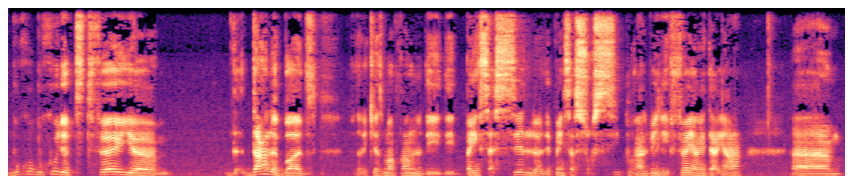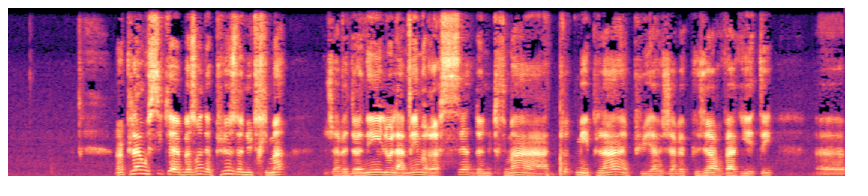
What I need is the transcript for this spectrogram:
Beaucoup, beaucoup de petites feuilles euh, dans le bud. Il faudrait quasiment prendre des, des, pinces à cils, des pinces à sourcils pour enlever les feuilles à l'intérieur. un plant aussi qui a besoin de plus de nutriments. J'avais donné la même recette de nutriments à tous mes plants, puis euh, j'avais plusieurs variétés. Euh,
